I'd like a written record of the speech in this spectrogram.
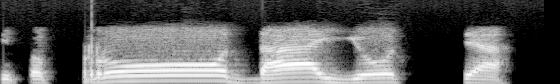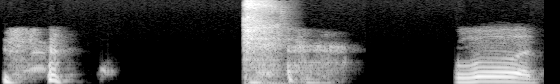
Типа, продается. Вот.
